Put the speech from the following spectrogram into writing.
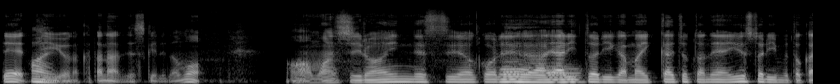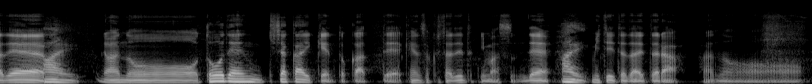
てってはいいうような方なんですけれども、面白いんですよ、これが。やりとりが、まあ、一回ちょっとね、ユーストリームとかで、はい。あのー東電記者会見とかって検索したら出てきますんで、はい。見ていただいたら、あのー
